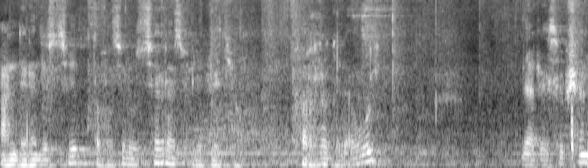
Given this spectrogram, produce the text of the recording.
عندنا دي الصيد تفاصيل والسعر أسفل الفيديو. اتفرج الأول. ده الريسبشن.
